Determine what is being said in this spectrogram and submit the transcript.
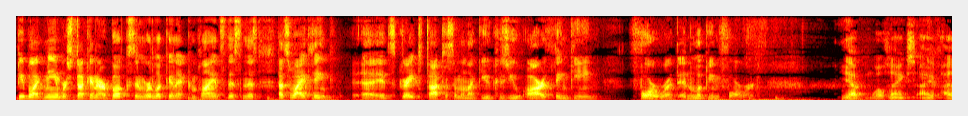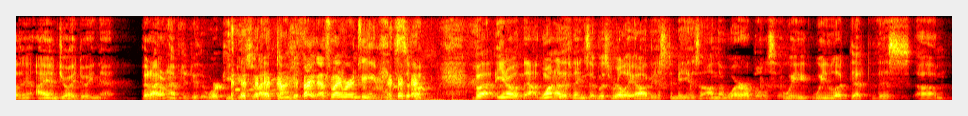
people like me we're stuck in our books and we're looking at compliance, this and this, that's why I think uh, it's great to talk to someone like you because you are thinking forward and looking forward. Yep. Well, thanks. I, I I enjoy doing that, but I don't have to do the work you do, so I have time to. Right. That's why we're a team. so, but you know, one of the things that was really obvious to me is on the wearables. We we looked at this. Um,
